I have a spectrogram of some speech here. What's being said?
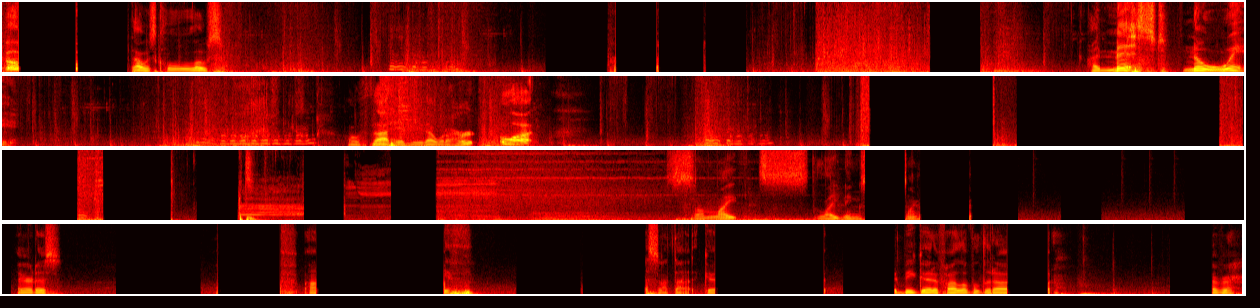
Oh! That was close. I missed! No way! Oh, if that hit me, that would have hurt a lot. sunlight, lightning, There it is. That's not that good. It'd be good if I leveled it up. Whatever.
